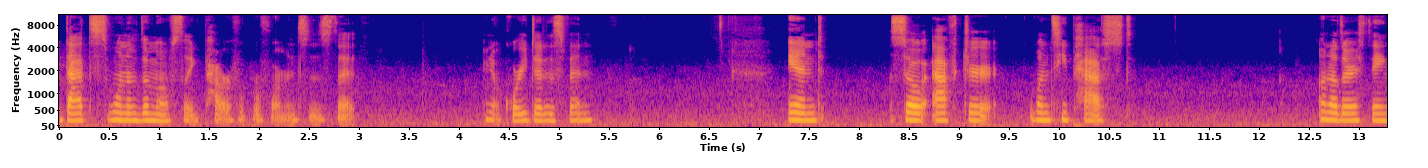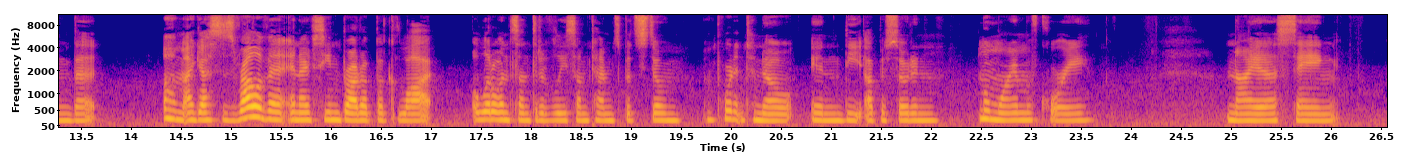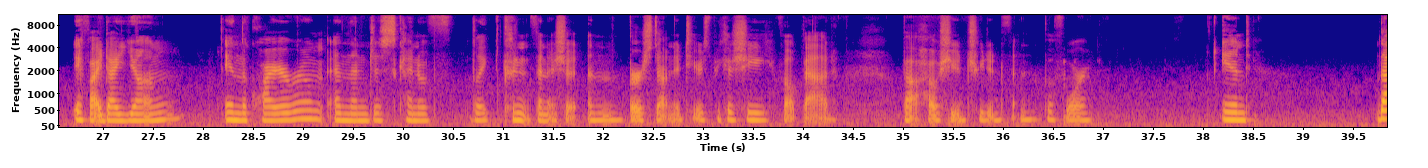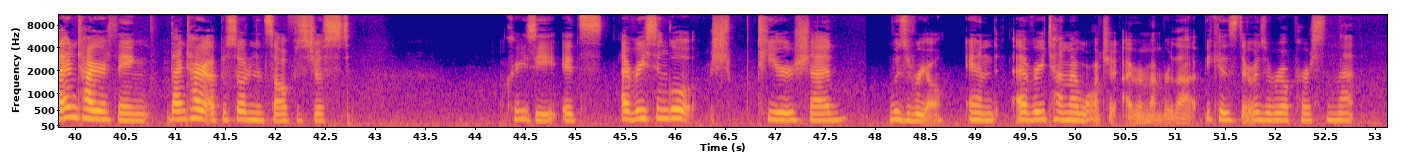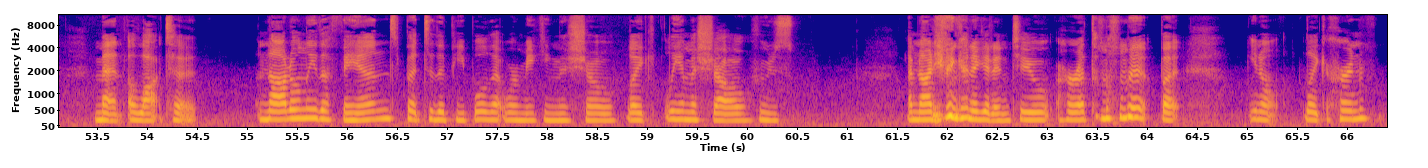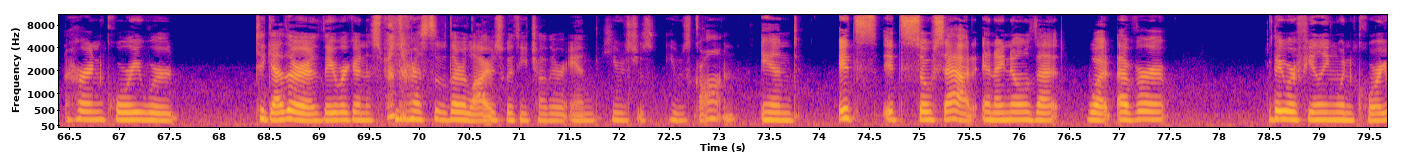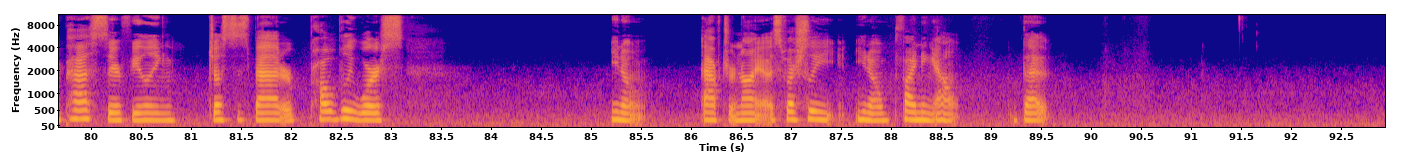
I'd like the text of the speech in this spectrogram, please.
that's one of the most like powerful performances that you know Cory did as Finn. And so after once he passed another thing that um I guess is relevant and I've seen brought up a lot a little insensitively sometimes but still important to know in the episode in memoriam of Cory Naya saying if I die young in the choir room and then just kind of like couldn't finish it and burst out into tears because she felt bad about how she had treated Finn before. And that entire thing, that entire episode in itself is just crazy. It's every single sh- tear shed was real. And every time I watch it, I remember that because there was a real person that meant a lot to not only the fans but to the people that were making this show like Lea Michele, who's I'm not even to get into her at the moment but you know like her and her and Cory were together. They were to spend the rest of their lives with each other and he was just he was gone. And it's it's so sad. And I know that whatever they were feeling when Cory passed they're feeling just as bad or probably worse you know, after Naya, especially, you know, finding out that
